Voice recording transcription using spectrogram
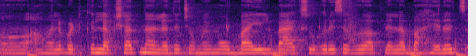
आम्हाला पटकन लक्षात नाही आलं. त्याच्यामुळे मोबाईल बॅग्स वगैरे सगळं आपल्याला बाहेरच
